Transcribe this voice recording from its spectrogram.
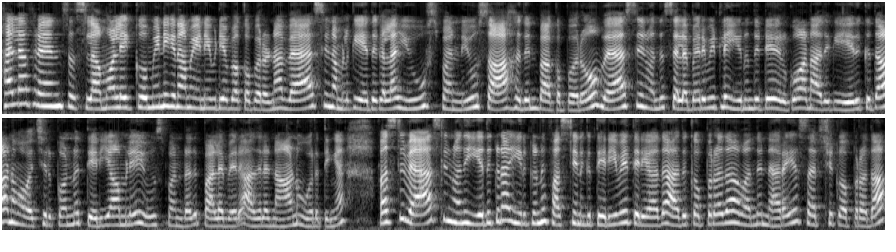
ஹலோ ஃப்ரெண்ட்ஸ் அஸ்லாம் வலைக்கும் இன்றைக்கி நம்ம என்ன வீடியோ பார்க்க போகிறோம்னா வேக்சின் நம்மளுக்கு எதுக்கெல்லாம் யூஸ் பண்ண யூஸ் ஆகுதுன்னு பார்க்க போகிறோம் வேக்சின் வந்து சில பேர் வீட்டில் இருந்துகிட்டே இருக்கும். ஆனால் அதுக்கு எதுக்கு தான் நம்ம வச்சுருக்கோன்னு தெரியாமலே யூஸ் பண்ணுறது பல பேர். அதில் நானும் ஒருத்திங்க. ஃபஸ்ட்டு வேக்சின் வந்து எதுக்குடா இருக்குன்னு ஃபஸ்ட் எனக்கு தெரியவே தெரியாது. அதுக்கப்புறம் தான் வந்து நிறைய சர்ச்சுக்கு அப்புறம் தான்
